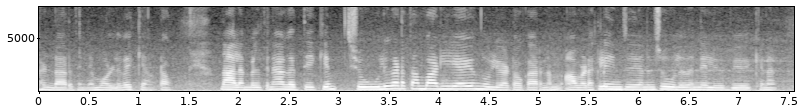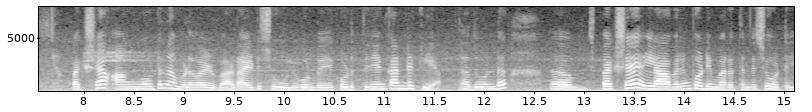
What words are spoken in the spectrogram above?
ഭണ്ഡാരത്തിന്റെ മുകളിൽ വെക്കാം കേട്ടോ നാലമ്പലത്തിനകത്തേക്കും ചൂൽ കടത്താൻ പാടില്ലായൊന്നുമില്ല കേട്ടോ. കാരണം അവിടെ ക്ലീൻ ചെയ്യാനും ചൂൽ തന്നെയല്ലേ ഉപയോഗിക്കണേ. പക്ഷെ അങ്ങോട്ട് നമ്മൾ വഴിപാടായിട്ട് ചൂൽ കൊണ്ടുപോയി കൊടുത്ത് ഞാൻ കണ്ടിട്ടില്ല. അതുകൊണ്ട് പക്ഷേ എല്ലാവരും കൊടിമരത്തിന്റെ ചുവട്ടിൽ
